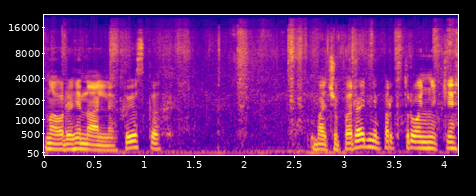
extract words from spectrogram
На оригінальних дисках. Бачу передні парктроніки.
